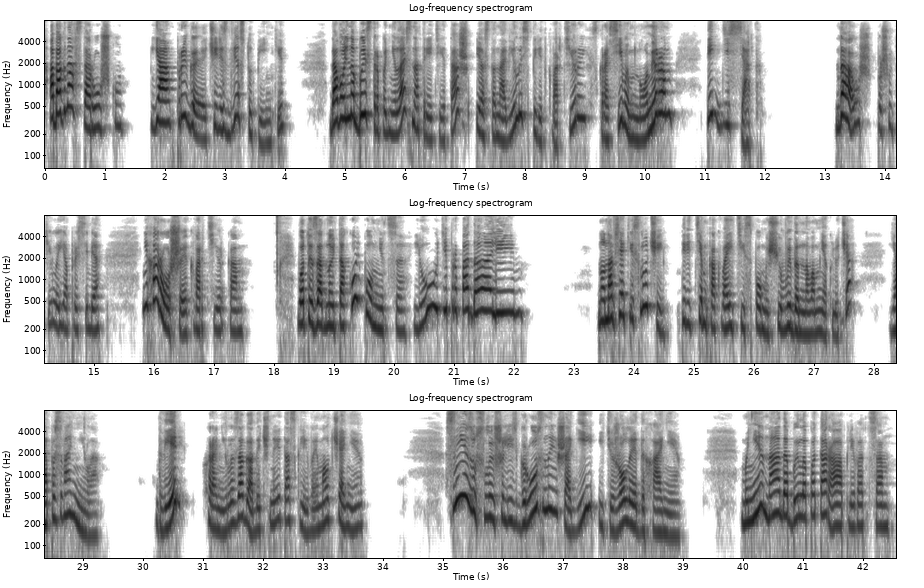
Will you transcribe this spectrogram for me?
Обогнав старушку, я, прыгая через две ступеньки, довольно быстро поднялась на третий этаж и остановилась перед квартирой с красивым номером 50. Да уж, пошутила я про себя, нехорошая квартирка. Вот из одной такой, помнится, люди пропадали. Но на всякий случай, перед тем, как войти с помощью выданного мне ключа, я позвонила. Дверь хранила загадочное и тоскливое молчание. Снизу слышались грузные шаги и тяжелое дыхание. Мне надо было поторапливаться.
